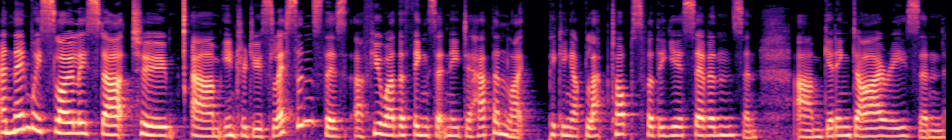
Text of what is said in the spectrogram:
And then we slowly start to um, introduce lessons. There's a few other things that need to happen, like picking up laptops for the year sevens and um, getting diaries and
